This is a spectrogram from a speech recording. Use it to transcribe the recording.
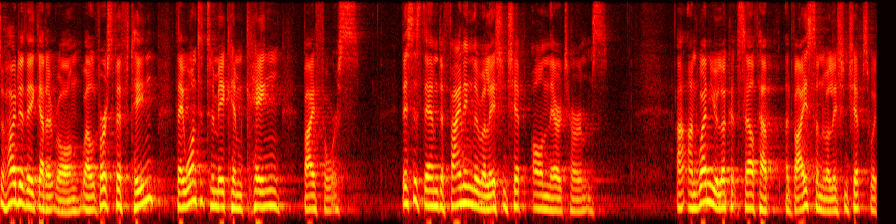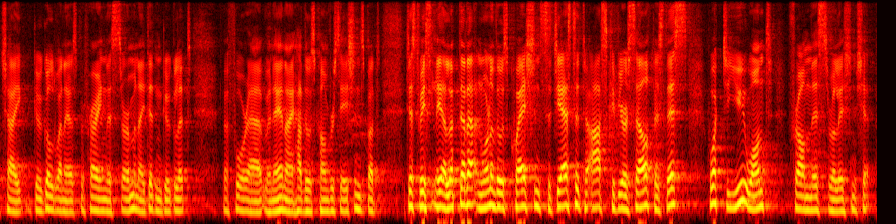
So, how do they get it wrong? Well, verse 15, they wanted to make Him king by force. This is them defining the relationship on their terms. And when you look at self help advice on relationships, which I Googled when I was preparing this sermon, I didn't Google it before uh, Renee and I had those conversations, but just recently I looked at it, and one of those questions suggested to ask of yourself is this What do you want from this relationship?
